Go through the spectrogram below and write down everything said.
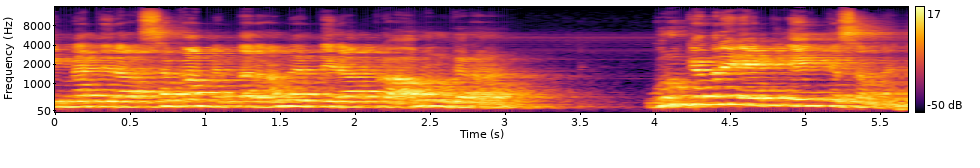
ਕਿ ਮੈਂ ਤੇਰਾ ਸਕਾ ਮਿੱਤਰ ਹਾਂ, ਮੈਂ ਤੇਰਾ ਭਰਾ ਮੰਗਰ ਹਾਂ। ਗੁਰੂ ਕਹਿੰਦੇ ਨੇ ਇੱਕ ਇੱਕ ਕਿਸਮ ਹੈ।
